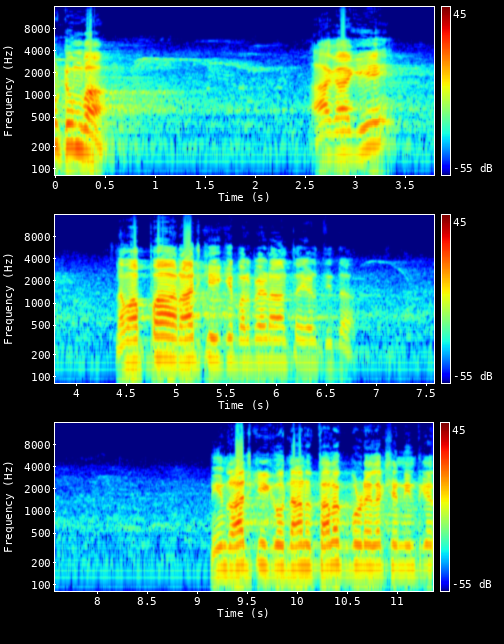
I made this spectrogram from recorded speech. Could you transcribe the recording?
ಕುಟುಂಬ. ಹಾಗಾಗಿ ನಮ್ಮಪ್ಪ ರಾಜಕೀಯಕ್ಕೆ ಬರಬೇಡ ಅಂತ ಹೇಳ್ತಿದ್ದ. ನೀನು ರಾಜಕೀಯ ನಾನು ತಾಲೂಕು ಬೋರ್ಡ್ ಎಲೆಕ್ಷನ್ ನಿಂತ್ಕೆ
